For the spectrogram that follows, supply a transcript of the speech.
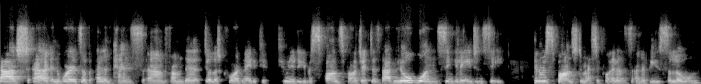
that, uh, in the words of Ellen Pence um, from the Duluth Coordinated Community Response Project, is that no one single agency can respond to domestic violence and abuse alone.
